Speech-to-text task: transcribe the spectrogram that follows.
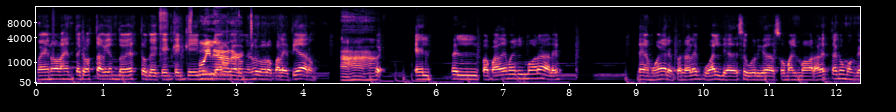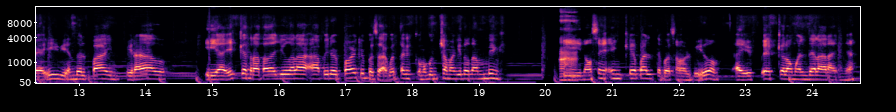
Bueno, la gente que lo está viendo esto, que, que, que, que en el juego lo paletearon. Ajá, pues, el, el, papá de Miles Morales se muere, pero él es guardia de seguridad. So, Miles Morales está como que ahí viendo el país, inspirado. Y ahí es que trata de ayudar a, a Peter Parker, pues se da cuenta que es como que un chamaquito también y no sé en qué parte, pues se me olvidó. Ahí es que lo muerde la araña.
